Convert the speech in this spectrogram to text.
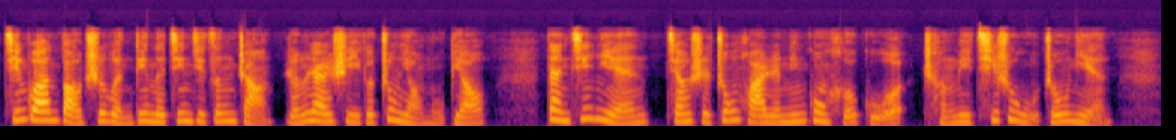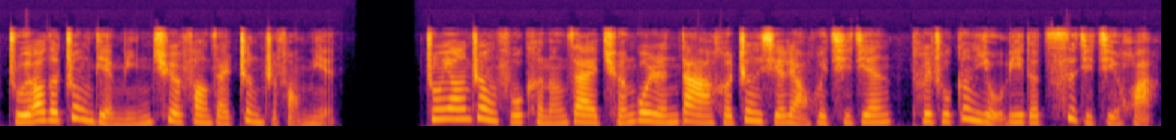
尽管保持稳定的经济增长仍然是一个重要目标，但今年将是中华人民共和国成立七十五周年，主要的重点明确放在政治方面。中央政府可能在全国人大和政协两会期间推出更有力的刺激计划，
